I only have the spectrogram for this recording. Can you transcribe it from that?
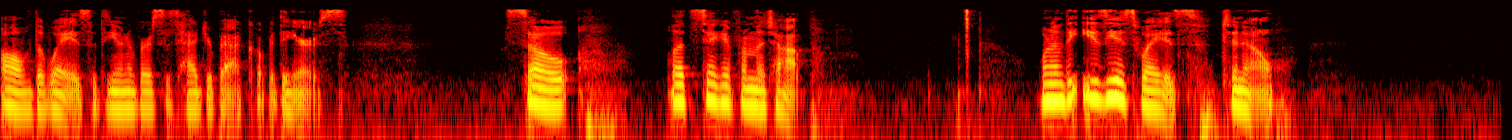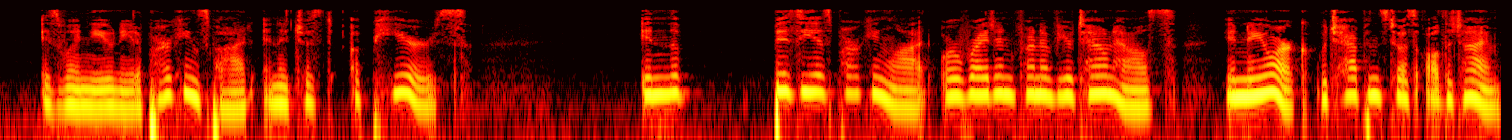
all of the ways that the universe has had your back over the years. So let's take it from the top. One of the easiest ways to know is when you need a parking spot and it just appears in the busiest parking lot or right in front of your townhouse in New York, which happens to us all the time.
